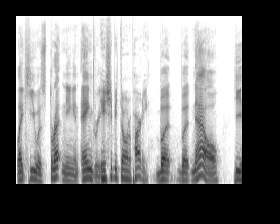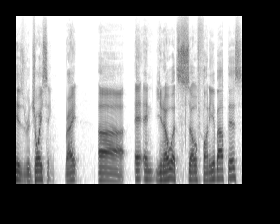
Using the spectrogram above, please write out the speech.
like he was threatening and angry, He should be throwing a party. but but now he is rejoicing, right? Uh, and, and you know what's so funny about this?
